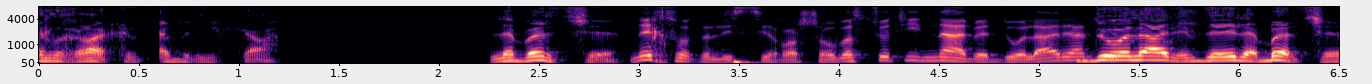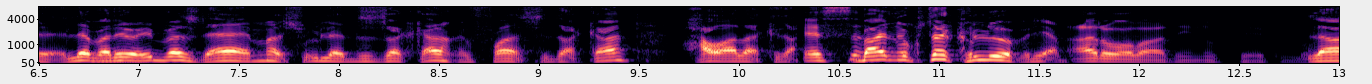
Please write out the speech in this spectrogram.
ئلغا کرد ئەمریکا لەبەر چ؟ نەیخستۆتە لیستی ڕەشەوە بەس چۆتی نابێت دۆلاریان پێ بفرۆشن. دۆلاری بدەی لەبەر چ؟ لەبەر ئەوەی بەس دایە مەسئولە دزەکان و فاسدەکان حەواڵە کرا. ئێستا. با نوکتە کلۆ برێم. ئەرە وەڵا دەی نوکتەیەکم بۆ. لە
